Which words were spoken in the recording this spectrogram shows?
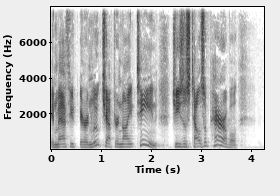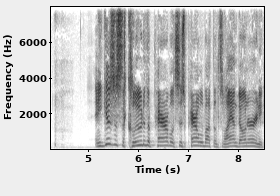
In Matthew or in Luke chapter 19, Jesus tells a parable. And he gives us the clue to the parable. It's this parable about this landowner, and he,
